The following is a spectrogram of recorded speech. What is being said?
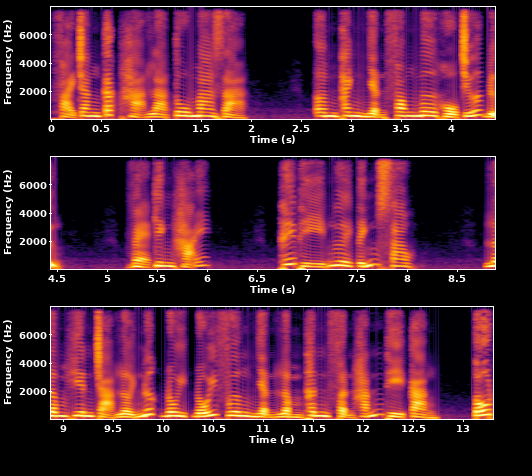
Phải chăng các hạ là tu ma giả? Âm thanh nhận phong mơ hồ chứa đựng. Vẻ kinh hãi. Thế thì ngươi tính sao? Lâm Hiên trả lời nước đôi, đối phương nhận lầm thân phận hắn thì càng tốt.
